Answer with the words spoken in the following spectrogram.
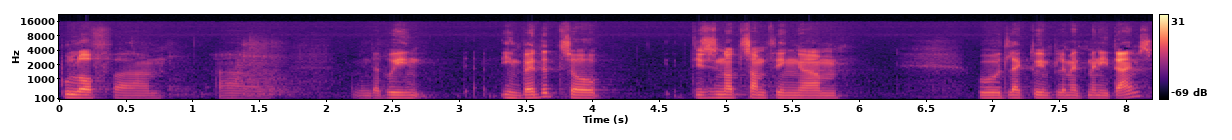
pull off, um, uh, I mean, that we invented. So this is not something um, we would like to implement many times.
